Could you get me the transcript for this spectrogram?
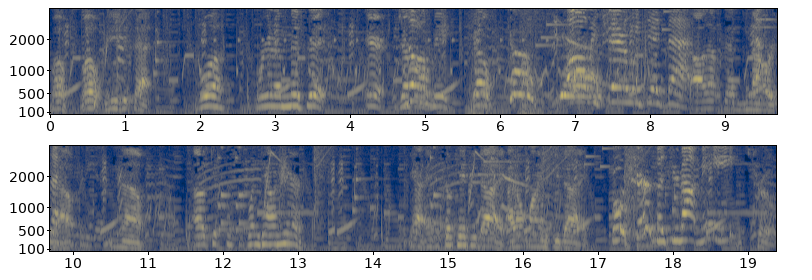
Whoa, whoa, we need to get that. Whoa, we're gonna miss it. Here, jump No. off me. Go, go. Oh, we barely did that. Oh, that, that did not that work was actually out. pretty good. No. Oh, get this one down here. Yeah, and it's okay if you die. I don't mind if you die. Well, sure, because you're not me. It's true.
